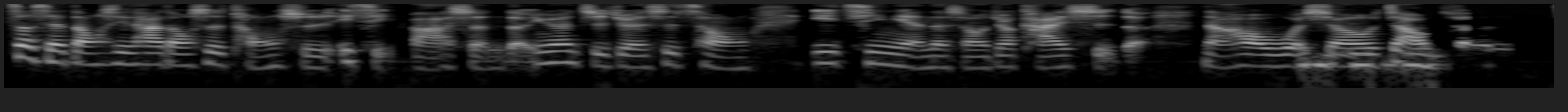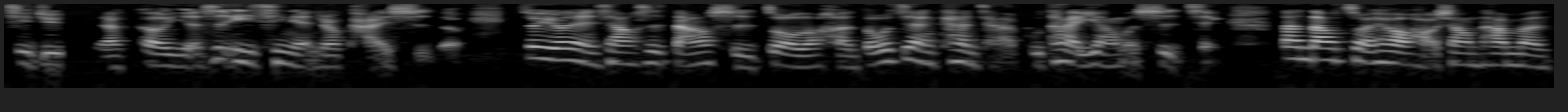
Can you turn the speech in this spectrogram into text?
这些东西，它都是同时一起发生的。因为直觉是从一七年的时候就开始的，然后我修教程戏剧的课也是一七年就开始的，所以有点像是当时做了很多件看起来不太一样的事情，但到最后好像他们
